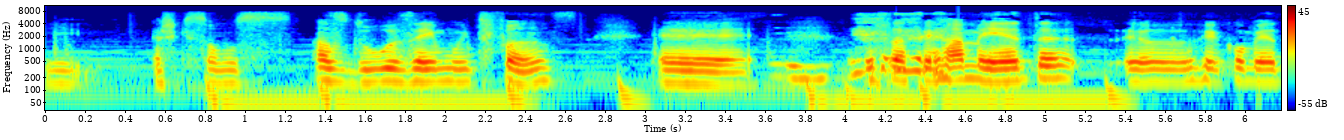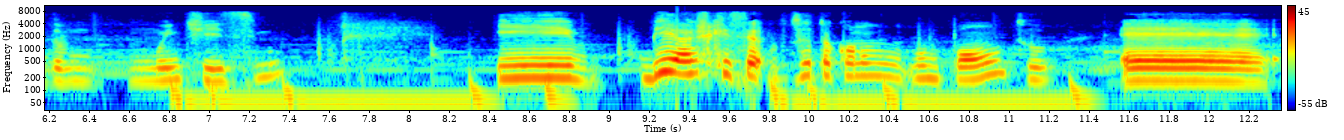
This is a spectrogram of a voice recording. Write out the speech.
e acho que somos as duas aí muito fãs é, dessa ferramenta. Eu recomendo muitíssimo. E Bia, acho que você tocou num, num ponto é,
